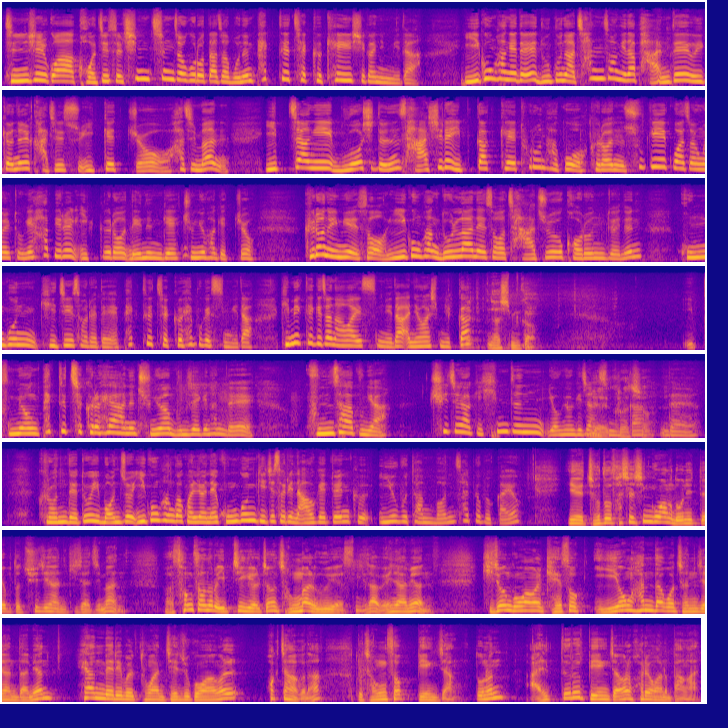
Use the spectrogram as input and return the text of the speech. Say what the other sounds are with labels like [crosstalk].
진실과 거짓을 심층적으로 따져보는 팩트체크 K 시간입니다. 이 공항에 대해 누구나 찬성이나 반대의 의견을 가질 수 있겠죠. 하지만 입장이 무엇이든 사실에 입각해 토론하고 그런 수기 과정을 통해 합의를 이끌어내는 게 중요하겠죠. 그런 의미에서 이 공항 논란에서 자주 거론되는 공군 기지설에 대해 팩트체크 해보겠습니다. 김익태 기자 나와 있습니다. 안녕하십니까? 네, 안녕하십니까. 이 분명 팩트 체크를 해야 하는 중요한 문제이긴 한데 군사 분야 취재하기 힘든 영역이지 네, 않습니까? 그렇죠. 네. 그런데도 이 먼저 이 공항과 관련해 공군 기지설이 나오게 된 그 이유부터 한번 살펴볼까요? 예, 저도 사실 신공항 논의 때부터 취재한 기자지만 어, 성산으로 입지 결정은 정말 의외였습니다. 왜냐하면 기존 공항을 계속 이용한다고 전제한다면 해안 매립을 통한 제주 공항을 확장하거나 또 정석 비행장 또는 알뜨르 비행장을 활용하는 방안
